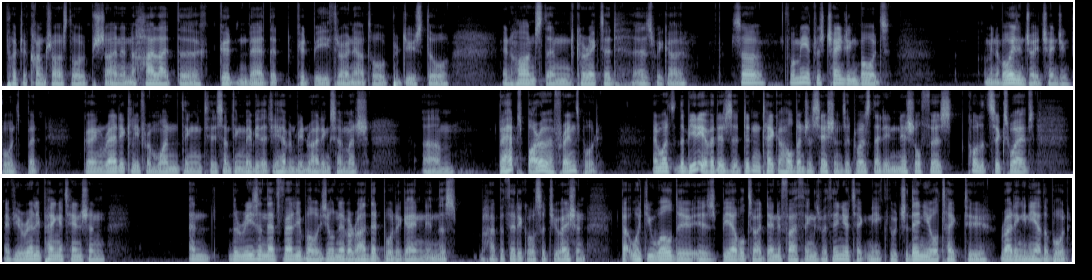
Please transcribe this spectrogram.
put a contrast or shine and highlight the good and bad that could be thrown out or produced or enhanced and corrected as we go. So for me, it was changing boards. I mean, I've always enjoyed changing boards, but going radically from one thing to something maybe that you haven't been riding so much, um, perhaps borrow a friend's board. And what's the beauty of it is it didn't take a whole bunch of sessions. It was that initial first, call it six waves. If you're really paying attention, and the reason that's valuable is you'll never ride that board again in this hypothetical situation. But what you will do is be able to identify things within your technique, which then you will take to writing any other board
